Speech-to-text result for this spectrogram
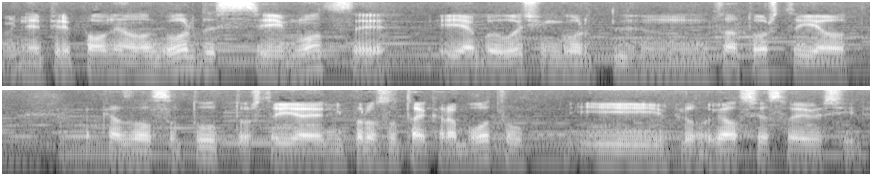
меня переполняла гордость, все эмоции. И я был очень горд за то, что я вот оказался тут, то, что я не просто так работал и прилагал все свои усилия.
